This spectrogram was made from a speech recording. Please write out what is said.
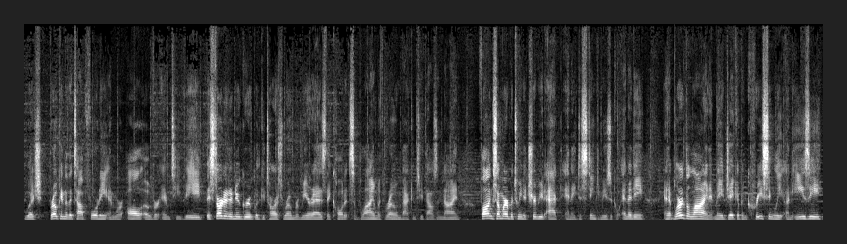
which broke into the top 40 and were all over MTV. They started a new group with guitarist Rome Ramirez. They called it Sublime with Rome back in 2009 falling somewhere between a tribute act and a distinct musical entity. And it blurred the line. It made Jakob increasingly uneasy,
